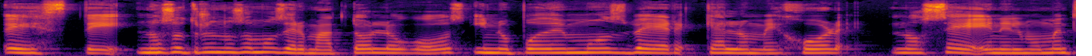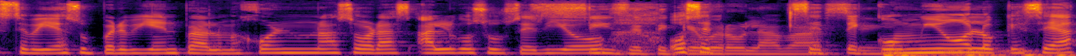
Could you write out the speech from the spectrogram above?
este, nosotros no somos dermatólogos y no podemos ver que a lo mejor, no sé, en el momento se veía súper bien, pero a lo mejor en unas horas algo sucedió, Sí, se te o se- te comió, lo que sea,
